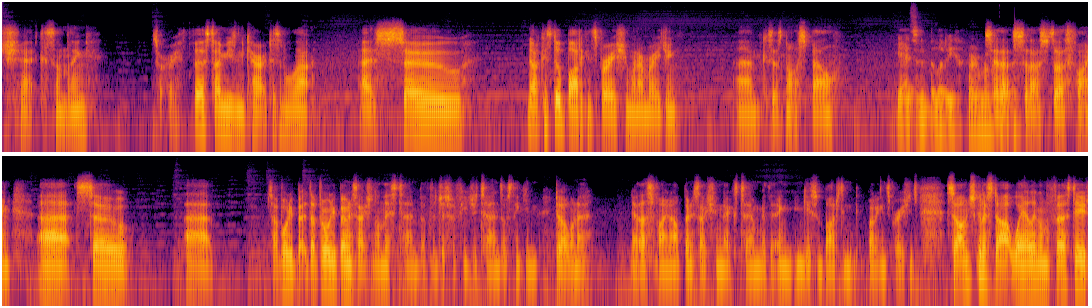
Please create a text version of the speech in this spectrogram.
check something. Sorry, first time using characters and all that. Uh, so no, I can still bardic inspiration when I'm raging, um, because that's not a spell. Yeah, it's an ability. If I remember. So that's so that's so that's fine. Uh, so, uh, so I've already I've already bonus action on this turn, but for just for future turns, I was thinking, do I want to? No, that's fine. I'll bonus action next turn with it and, and give some bardic, bardic inspirations. So I'm just going to start wailing on the first dude.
